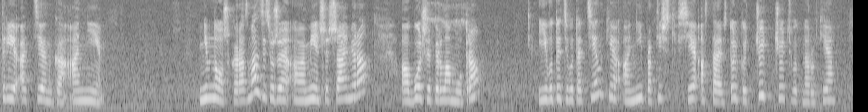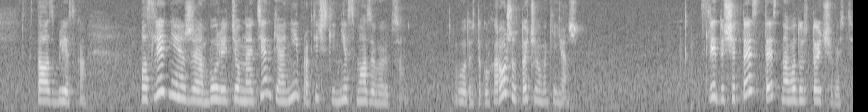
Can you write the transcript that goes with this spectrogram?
три оттенка, они немножко размаз. Здесь уже э, меньше шаймера, э, больше перламутра. И вот эти вот оттенки, они практически все остались. Только чуть-чуть вот на руке осталось блеска. Последние же, более темные оттенки, они практически не смазываются. Вот, то есть такой хороший устойчивый макияж. Следующий тест, тест на водоустойчивость.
